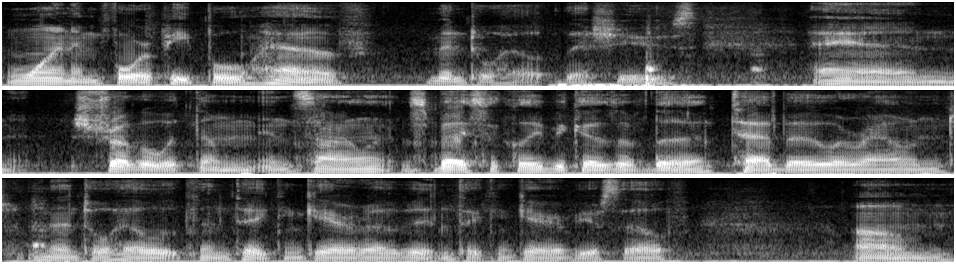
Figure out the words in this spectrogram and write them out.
one in four people have mental health issues and struggle with them in silence basically because of the taboo around mental health and taking care of it and taking care of yourself. Um,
